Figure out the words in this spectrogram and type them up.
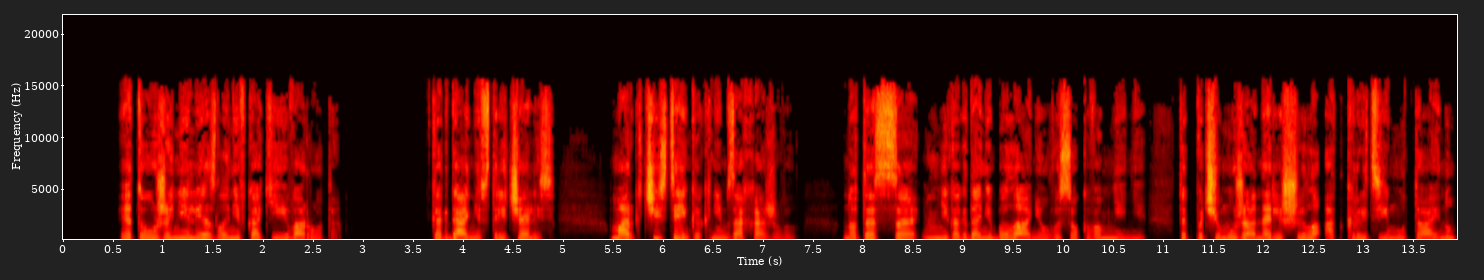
— это уже не лезло ни в какие ворота. Когда они встречались, Марк частенько к ним захаживал, но Тесса никогда не была о нем высокого мнения. Так почему же она решила открыть ему тайну,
